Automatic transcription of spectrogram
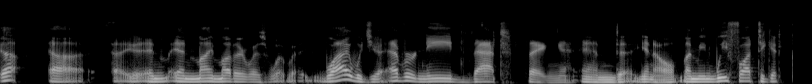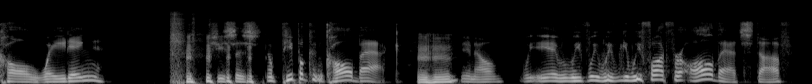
Yeah. Uh, and and my mother was, "Wh- wh- why would you ever need that thing? And uh, you know, I mean, we fought to get call waiting. She says, no, people can call back. Mm-hmm. You know, we we we we we fought for all that stuff,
